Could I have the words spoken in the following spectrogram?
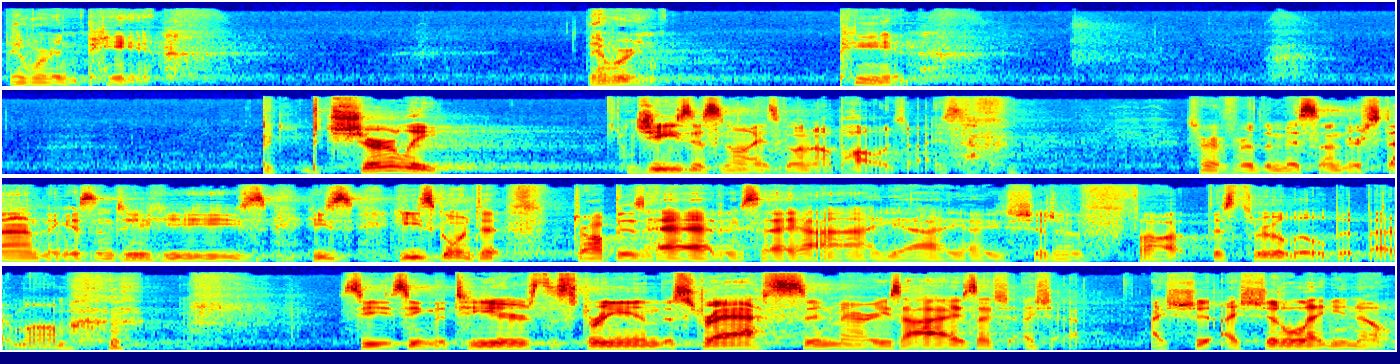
they were in pain. They were in pain. But, surely Jesus now is going to apologize for, for the misunderstanding, isn't he? He's, he's, he's going to drop his head and say, Ah, yeah, I should have thought this through a little bit better, Mom. See, seeing the tears, the strain, the stress in Mary's eyes, I, I, I should, I should have let you know.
